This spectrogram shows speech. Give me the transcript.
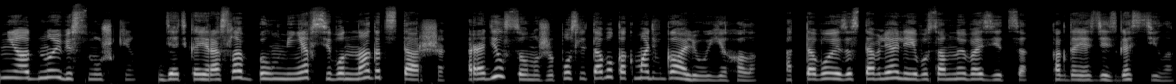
ни одной веснушки. Дядька Ярослав был меня всего на год старше, Родился он уже после того, как мать в Галию уехала. Оттого и заставляли его со мной возиться, когда я здесь гостила.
